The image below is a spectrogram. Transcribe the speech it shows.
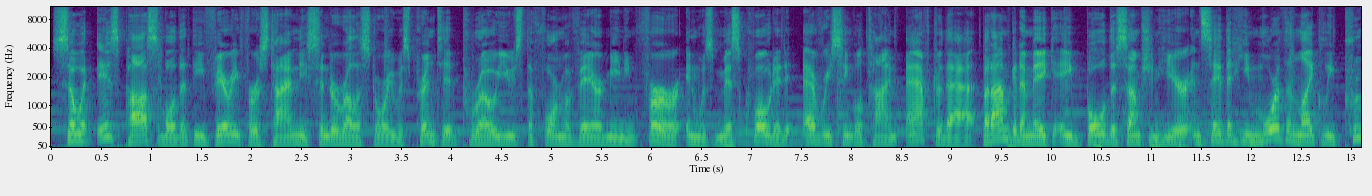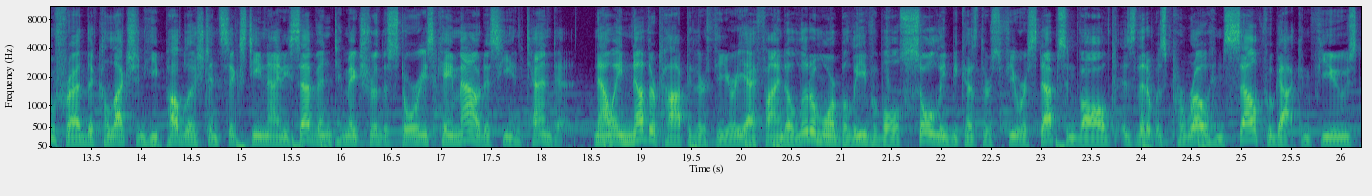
So it is possible that the very first time the Cinderella story was printed, Perrault used the form of vair meaning fur and was misquoted every single time after that, but I'm gonna make a bold assumption here and say that he more than likely proofread the collection he published in 1697 to make sure the stories came out as he intended. Now, another popular theory I find a little more believable, solely because there's fewer steps involved, is that it was Perrault himself who got confused,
